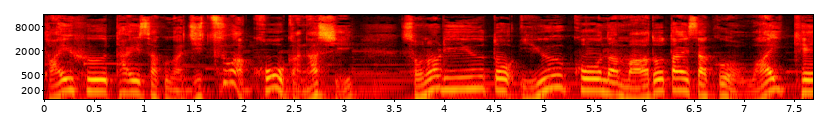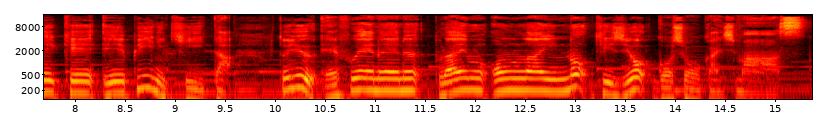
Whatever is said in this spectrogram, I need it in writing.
台風対策が実は効果なしその理由と有効な窓対策を YKKAP に聞いたという FNN プライムオンラインの記事をご紹介します。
